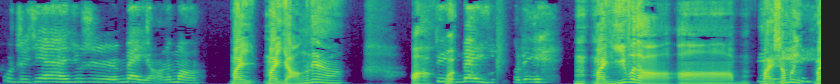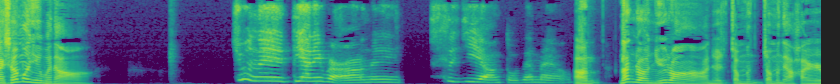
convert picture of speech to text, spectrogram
我之前就是卖羊的嘛，卖卖羊的呀？啊，对，我卖衣服的，嗯卖衣服的啊？买什么买什么衣服的？就那店里边儿啊，那四季啊都在卖啊，啊，男装女装啊？这怎么怎么的？还是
